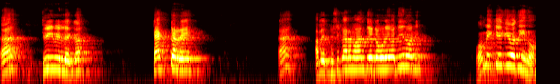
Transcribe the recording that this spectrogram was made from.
ඈ? ත්‍රීවිල් එක. ට්‍රැක්ටරේ ඈ? අපේ කෘෂිකර්මාන්තයට ඕනේව තියෙනවනේ. ඔම එක එක ඒවා තියෙනවා.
